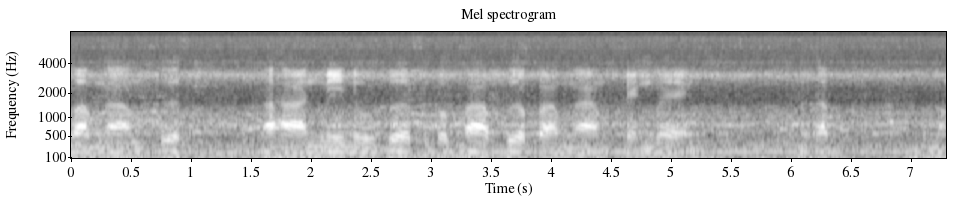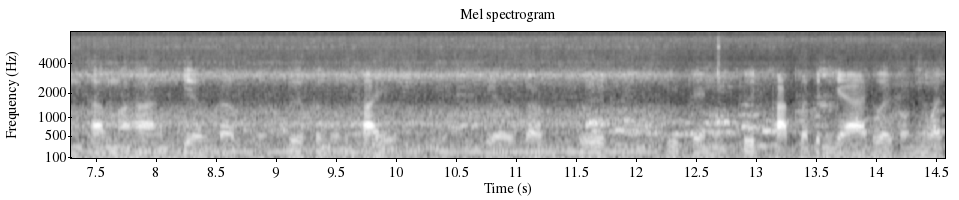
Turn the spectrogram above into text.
ความงามเพื่ออาหารเมนูเพื่อสุขภาพเพื่อความงามแข็งแรงนะครับกำลังทำอาหารเกี่ยวกับพืชสมุนไพรเกี่ยวกับพืชที่เป็นพืชผักและเป็นยาด้วยของจังหวัด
